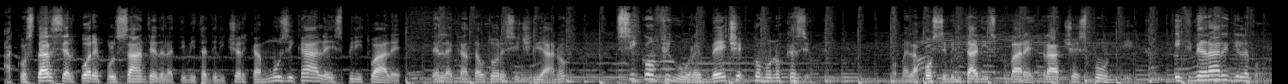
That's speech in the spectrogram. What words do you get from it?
Accostarsi al cuore pulsante dell'attività di ricerca musicale e spirituale del cantautore siciliano si configura invece come un'occasione, come la possibilità di scovare tracce e spunti, itinerari di lavoro,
